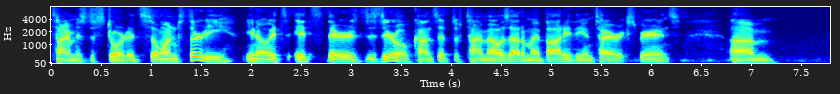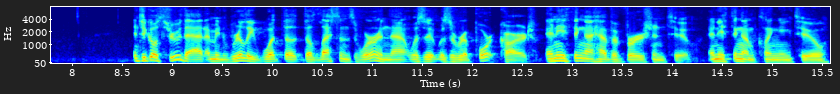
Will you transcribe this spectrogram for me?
time is distorted. So on 30, you know, it's it's there's zero concept of time. I was out of my body the entire experience. Um, and to go through that, I mean, really what the, the lessons were in that was it was a report card. Anything I have aversion to, anything I'm clinging to,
